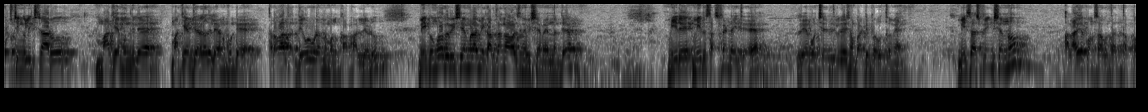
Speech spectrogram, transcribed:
పోస్టింగులు ఇచ్చినారు మాకేముందిలే మాకేం జరగదులే అనుకుంటే తర్వాత దేవుడు కూడా మిమ్మల్ని కాపాడలేడు. మీకు ఇంకొక విషయం కూడా మీకు అర్థం కావాల్సిన విషయం ఏంటంటే మీరే మీరు సస్పెండ్ అయితే రేపు వచ్చేది తెలుగుదేశం పార్టీ ప్రభుత్వమే. మీ సస్పెన్షన్ను అలాగే కొనసాగుతారు తప్ప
